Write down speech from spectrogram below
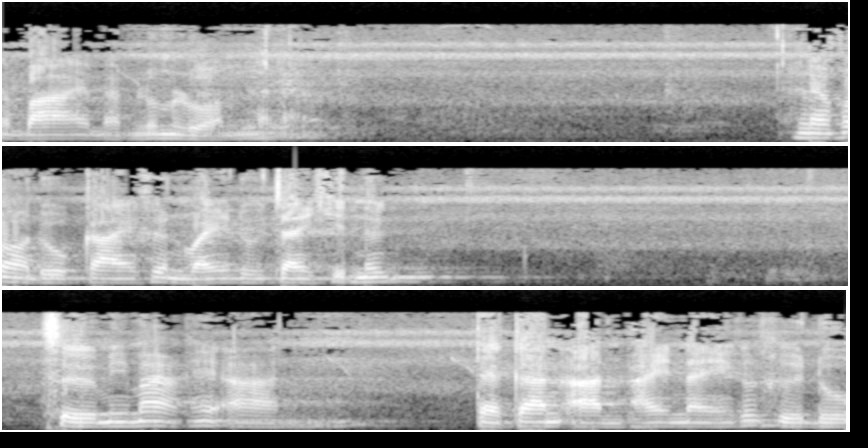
สบายๆแบบรุ่มหลวมนั่นแหละ แล้วก็ดูกายเคลื่อนไหวดูใจคิดนึก สื่อมีมากให้อ่าน แต่การอ่านภายในก็คือดู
